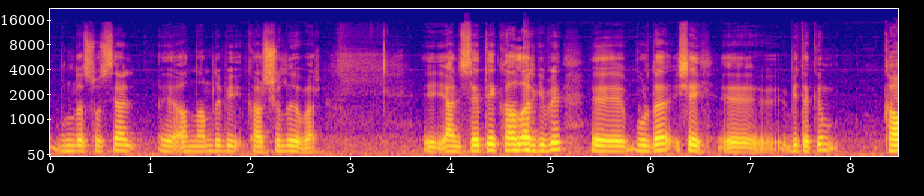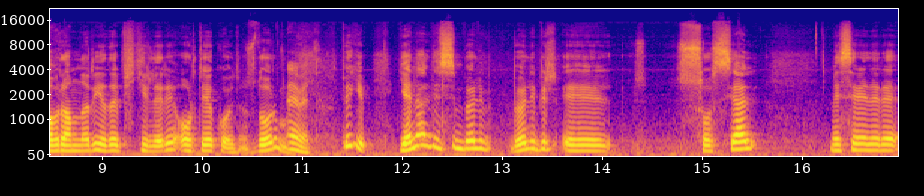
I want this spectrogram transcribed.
bunun da sosyal e, anlamda bir karşılığı var. E, yani STK'lar gibi e, burada şey e, bir takım kavramları ya da fikirleri ortaya koydunuz doğru mu? Evet. Peki genelde sizin böyle böyle bir e, sosyal meselelere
